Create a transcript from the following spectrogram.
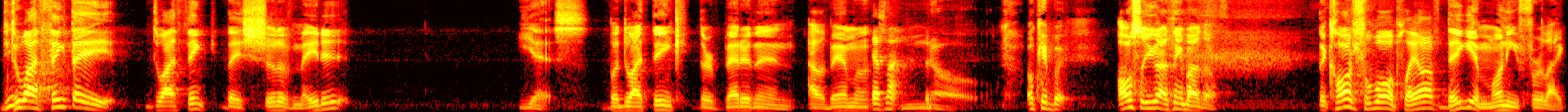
Do- Do I think they? Do I think they should have made it? Yes, but do I think they're better than Alabama? That's not- No. Okay, but Also, you got to think about it though. The college football playoff, they get money for like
